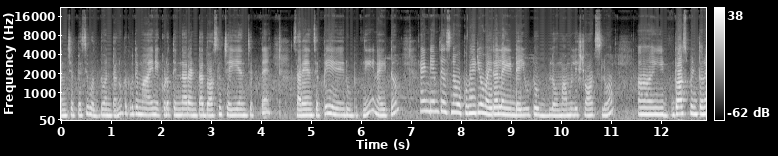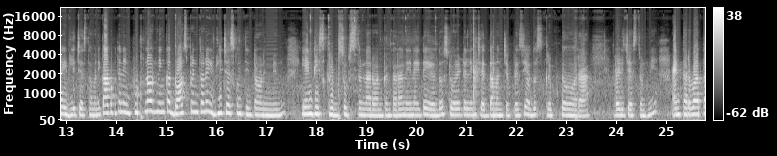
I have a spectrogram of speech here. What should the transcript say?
అని చెప్పేసి వద్దు అంటాను. కాకపోతే మా ఆయన ఎక్కడో తిన్నారంట దోశలు చెయ్యి అని చెప్తే సరే అని చెప్పి రుబ్బుతుంది నైట్ అండ్ ఏం తెలిసిన ఒక వీడియో వైరల్ అయ్యిండే యూట్యూబ్లో మామూలు షార్ట్స్లో ఈ పిండితోనే ఇడ్లీ చేస్తామని. కాకపోతే నేను పుట్టినోటిని ఇంకా పిండితోనే ఇడ్లీ చేసుకుని తింటామని మేము. ఏంటి స్క్రిప్ట్ చూపిస్తున్నారు అనుకుంటారా? నేనైతే ఏదో స్టోరీ టెల్లింగ్ చేద్దామని చెప్పేసి ఏదో స్క్రిప్ట్ రా రెడీ చేస్తుంటుని. అండ్ తర్వాత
